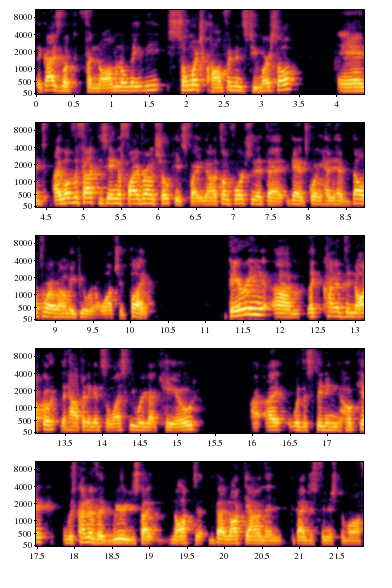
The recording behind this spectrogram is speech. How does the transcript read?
The guy's looked phenomenal lately. So much confidence to Marcel. And I love the fact he's getting a five round showcase fight. Now, it's unfortunate that, again, it's going head to head with Bellator. I don't know how many people are going to watch it, but bearing um, like kind of the knockout that happened against Zaleski where he got KO'd. I, I with a spinning hook kick. It was kind of like weird. You just got knocked. You got knocked down, then the guy just finished him off.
